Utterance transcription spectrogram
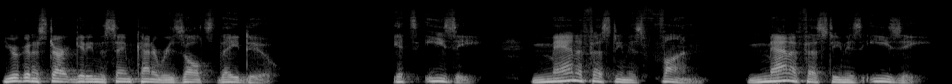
you're going to start getting the same kind of results they do. It's easy. Manifesting is fun. Manifesting is easy.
